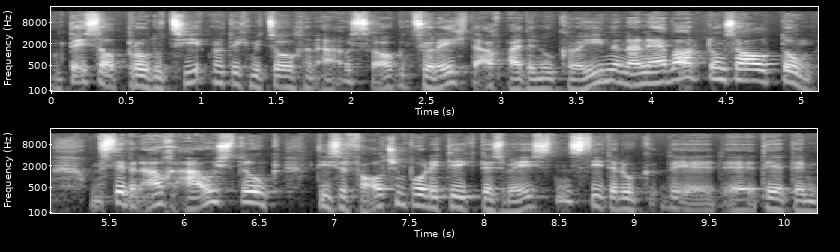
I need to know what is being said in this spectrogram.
Und deshalb produziert man natürlich mit solchen Aussagen zu Recht auch bei den Ukrainern eine Erwartungshaltung. Und das ist eben auch Ausdruck dieser falschen Politik des Westens, die der, der, der,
